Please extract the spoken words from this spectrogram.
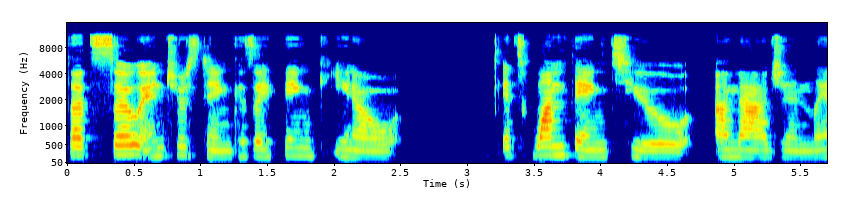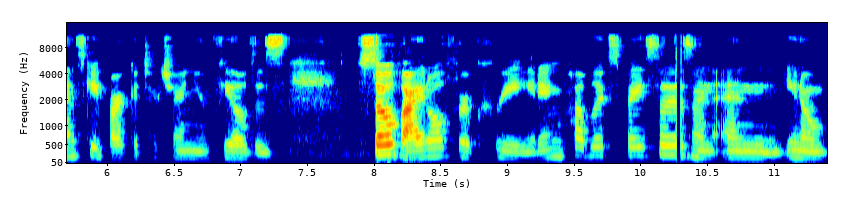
That's so interesting because I think, you know, it's one thing to imagine landscape architecture in your field is so vital for creating public spaces and, and you know,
